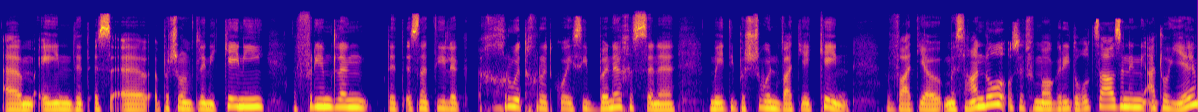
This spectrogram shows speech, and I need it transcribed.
ehm um, en dit is 'n 'n persoon wat hulle nie ken nie, 'n vreemdeling, dit is natuurlik groot groot kwessie binne gesinne met die persoon wat jy ken wat jou mishandel. Ons het vir Margriet Holtzhausen in die ateljee.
